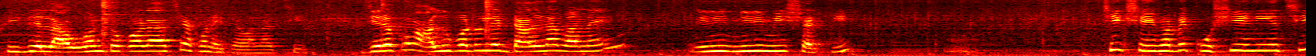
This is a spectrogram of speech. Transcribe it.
ফ্রিজে লাউ ঘন্ট করা আছে, এখন এটা বানাচ্ছি। যেরকম আলু পটলের ডালনা বানাই, নিরি- নিরামিষ আর কি। ঠিক সেইভাবে কষিয়ে নিয়েছি।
